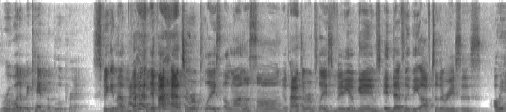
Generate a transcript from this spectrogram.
Rue would have became the blueprint. Speaking of, if I, I had, if. I had to replace a Lana song, if I had to replace video games, it'd definitely be off to the races. Oh yeah.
